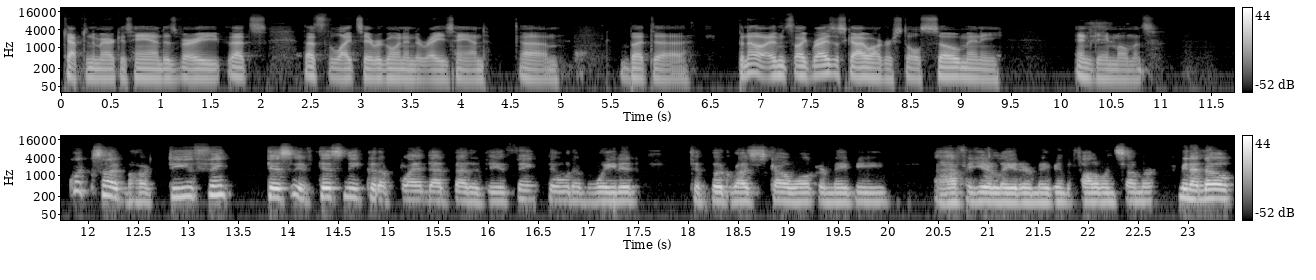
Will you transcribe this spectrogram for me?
captain america's hand is very that's that's the lightsaber going into rey's hand um, but uh, but no, it's like Rise of Skywalker stole so many endgame moments. quick sidebar. Do you think this if Disney could have planned that better, do you think they would have waited to put Rise of Skywalker maybe a half a year later, maybe in the following summer? I mean, I know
